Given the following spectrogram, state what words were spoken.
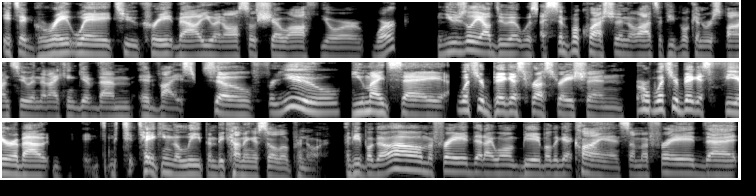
It's a great way to create value and also show off your work. Usually I'll do it with a simple question that lots of people can respond to, and then I can give them advice. So for you, you might say, What's your biggest frustration or what's your biggest fear about t- taking the leap and becoming a solopreneur? And people go, Oh, I'm afraid that I won't be able to get clients. I'm afraid that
